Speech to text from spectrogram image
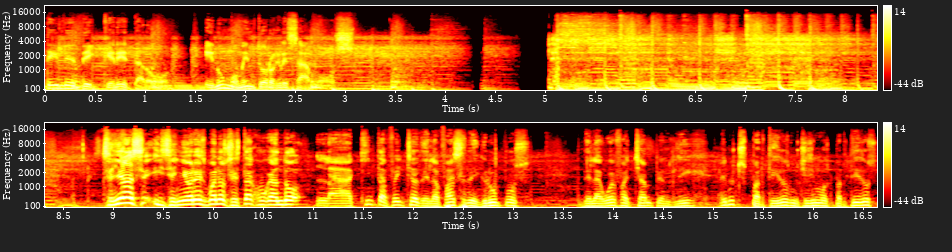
tele de Querétaro. En un momento regresamos. Señoras y señores, bueno, se está jugando la quinta fecha de la fase de grupos de la UEFA Champions League. Hay muchos partidos, muchísimos partidos,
